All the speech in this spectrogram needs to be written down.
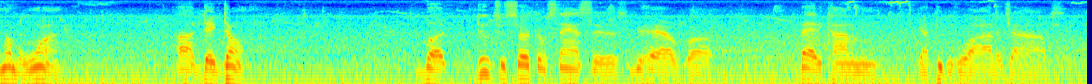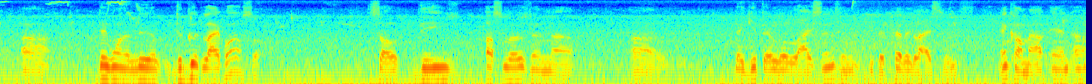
Number one, uh, they don't. But due to circumstances, you have uh, bad economy, you got people who are out of jobs. Uh, they want to live the good life also. So these hustlers and uh, uh, they get their little license and get their petty license and come out and uh,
